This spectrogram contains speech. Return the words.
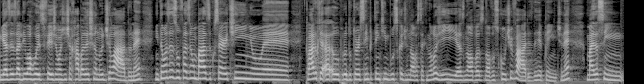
e às vezes ali o arroz e feijão a gente acaba deixando de lado, né? Então, às vezes, vão fazer um básico certinho. É... Claro que a, o produtor sempre tem que ir em busca de novas tecnologias, novas, novos cultivares, de repente, né? Mas assim,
